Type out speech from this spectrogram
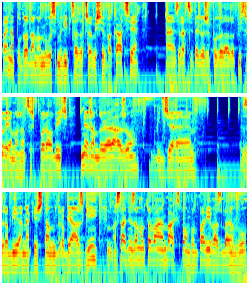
Fajna pogoda, mamy 8 lipca, zaczęły się wakacje. Z racji tego, że pogoda dopisuje, można coś porobić. Zmierzam do garażu, gdzie zrobiłem jakieś tam drobiazgi. Ostatnio zamontowałem bak z pompą paliwa z BMW.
